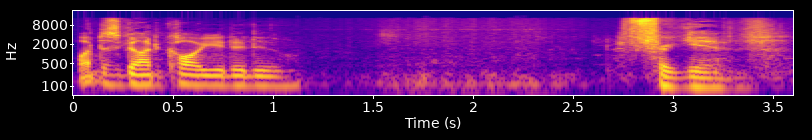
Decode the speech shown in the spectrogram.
What does God call you to do? Forgive.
